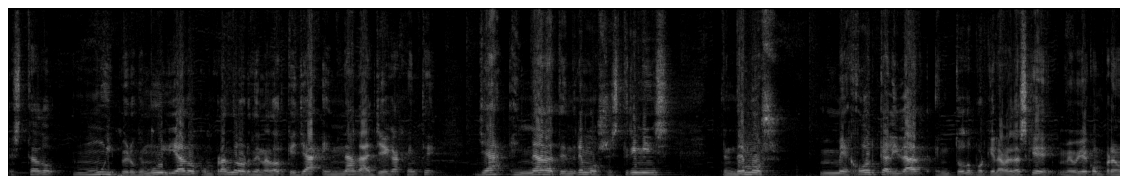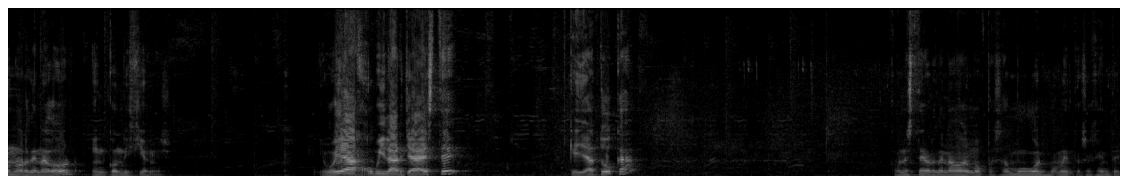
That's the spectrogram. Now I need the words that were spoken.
he estado muy, pero que muy liado comprando el ordenador que ya en nada llega, gente. Ya en nada tendremos streamings, tendremos mejor calidad en todo porque la verdad es que me voy a comprar un ordenador en condiciones. Y voy a jubilar ya este, que ya toca. Con este ordenador hemos pasado muy buenos momentos, ¿eh, gente?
